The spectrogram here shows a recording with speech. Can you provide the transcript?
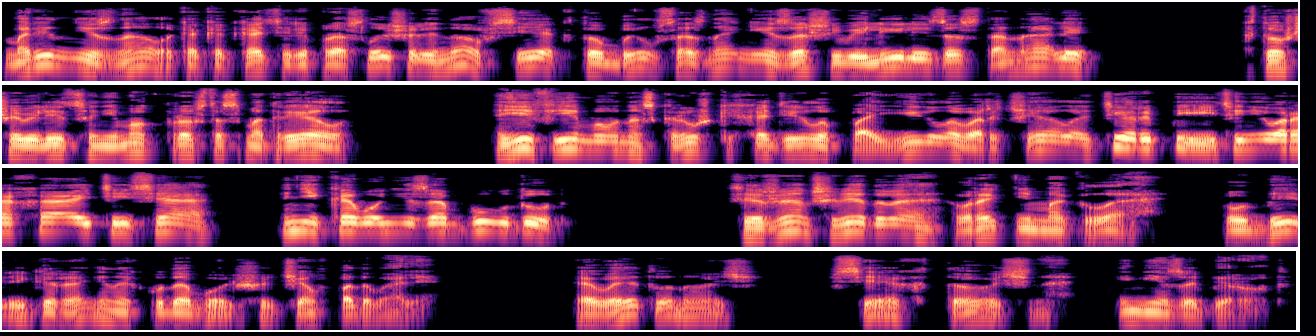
Марин не знала, как о катере прослышали, но все, кто был в сознании, зашевелились, застонали. Кто шевелиться не мог, просто смотрел. Ефимовна с кружкой ходила, поила, ворчала. «Терпите, не ворохайтесь, а! Никого не забудут!» Сержант Шведова врать не могла. У берега раненых куда больше, чем в подвале. В эту ночь всех точно не заберут.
